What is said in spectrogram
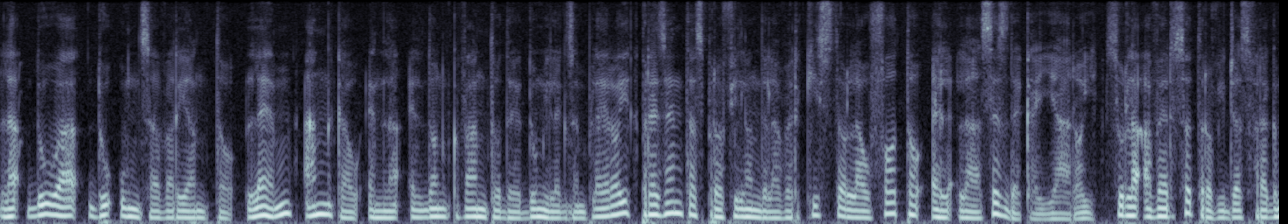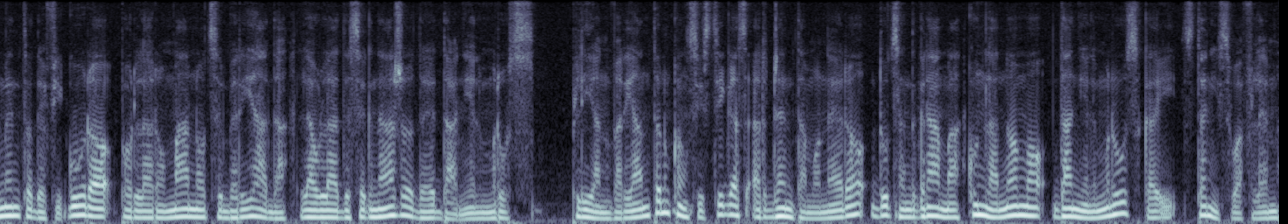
la dua du unza varianto LEM, ancau en la eldon quanto de 2000 exempleroi, presentas profilon de la verkisto lau foto el la sesdecai iaroi. Sur la averso trovigas fragmento de figuro por la romano Ciberiada, lau la desegnajo de Daniel Mrus. Plian varianton consistigas argenta monero ducent grama cun la nomo Daniel Mruz cae Stanisław Lem,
